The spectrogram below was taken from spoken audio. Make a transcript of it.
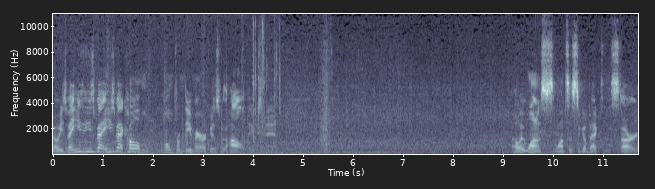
Know, he's back. He's, he's back. He's back home, home from the Americas for the holidays, man. Oh, he wants wants us to go back to the start.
